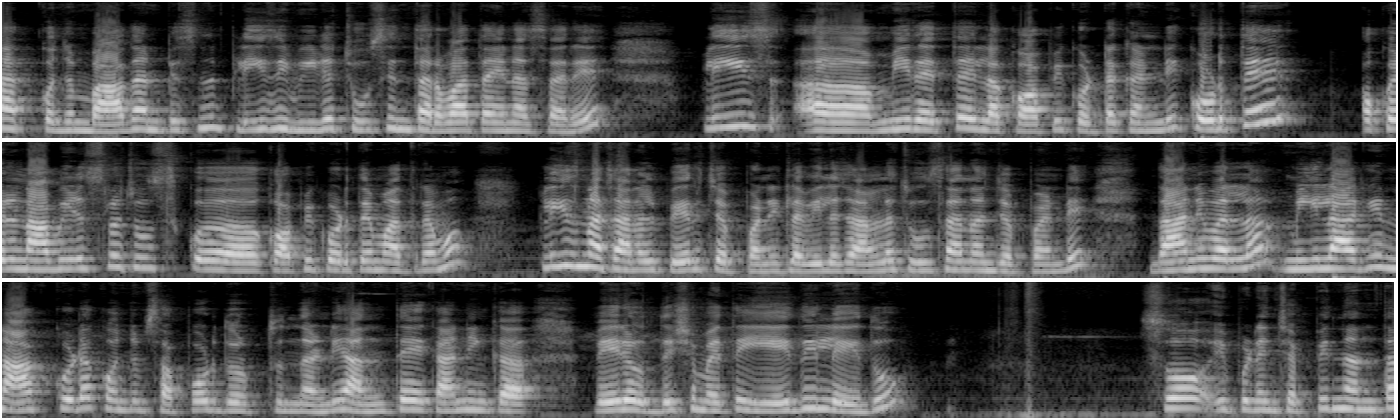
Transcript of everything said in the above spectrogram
నాకు కొంచెం బాధ అనిపిస్తుంది. ప్లీజ్ ఈ వీడియో చూసిన తర్వాత అయినా సరే ప్లీజ్ మీరైతే ఇలా కాపీ కొట్టకండి. కొడితే ఒకవేళ నా వీడియోస్లో చూసి కాపీ కొడితే మాత్రము ప్లీజ్ నా ఛానల్ పేరు చెప్పండి. ఇట్లా వీళ్ళ ఛానల్లో చూశానని చెప్పండి. దానివల్ల మీలాగే నాకు కూడా కొంచెం సపోర్ట్ దొరుకుతుందండి. అంతే కానీ ఇంకా వేరే ఉద్దేశం అయితే ఏదీ లేదు. సో ఇప్పుడు నేను చెప్పిందంతా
